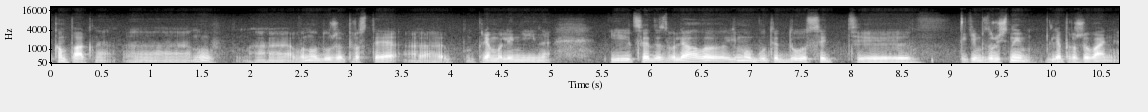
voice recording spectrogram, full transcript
компактне, ну, воно дуже просте, е, прямолінійне. І це дозволяло йому бути досить е, таким зручним для проживання.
